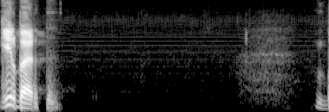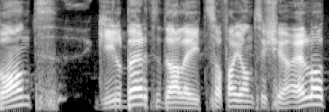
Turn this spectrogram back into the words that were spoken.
Gilbert. Bond, Gilbert, dalej cofający się Elot.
